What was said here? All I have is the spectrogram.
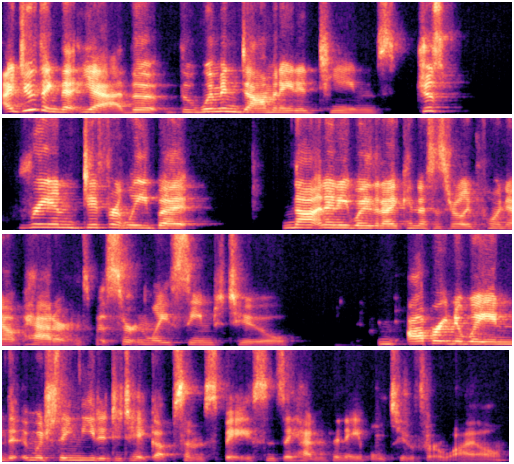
i do think that yeah the the women dominated teams just ran differently but not in any way that i can necessarily point out patterns but certainly seemed to operate in a way in, in which they needed to take up some space since they hadn't been able to for a while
